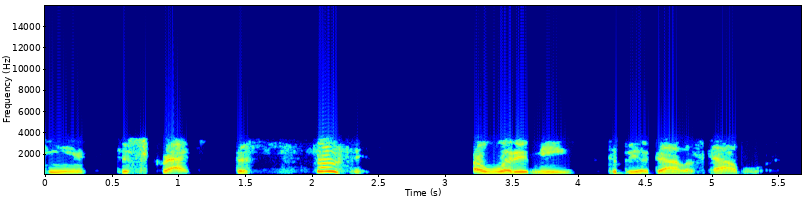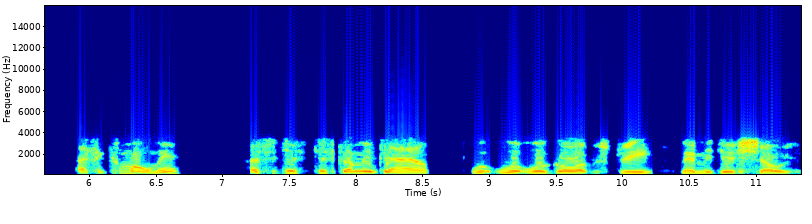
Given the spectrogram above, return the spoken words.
10 to scratch the surface. of what it means to be a Dallas Cowboy. I said, come on, man. I said, just just come in town. We'll, we'll, we'll go up the street. Let me just show you.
